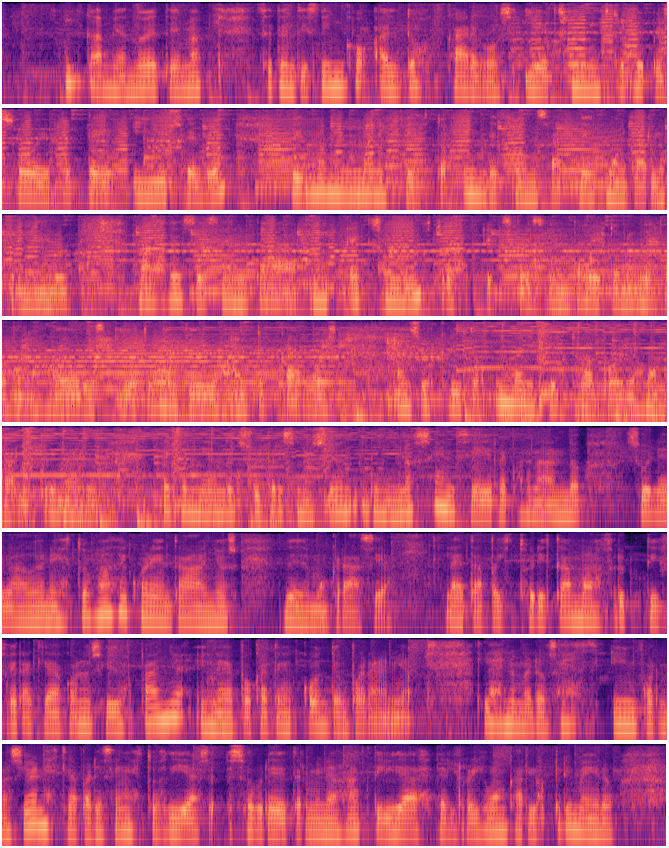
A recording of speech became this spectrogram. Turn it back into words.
Y cambiando de tema, 75 altos cargos y exministros de PSOE, PP y UCD firman un manifiesto en defensa de Juan Carlos I. Más de 60 exministros, expresidentes autonómicos, embajadores y otros antiguos altos cargos han suscrito un manifiesto de apoyo a Juan Carlos I, defendiendo su presunción de inocencia y recordando su legado en estos más de 40 años de democracia, la etapa histórica más fructífera que ha conocido España en la época contemporánea. Las numerosas informaciones que aparecen estos días sobre determinadas actividades del rey Juan Carlos I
